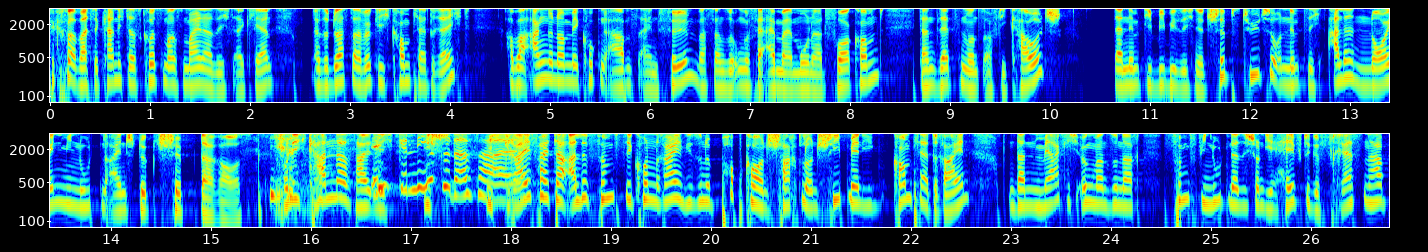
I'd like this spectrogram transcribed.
Guck mal, warte, kann ich das kurz mal aus meiner Sicht erklären? Also du hast da wirklich komplett recht. Aber angenommen, wir gucken abends einen Film, was dann so ungefähr einmal im Monat vorkommt, dann setzen wir uns auf die Couch, dann nimmt die Bibi sich eine Chipstüte und nimmt sich alle neun Minuten ein Stück Chip daraus. Und ich kann das halt Ich nicht. genieße das halt. Ich greife halt da alle fünf Sekunden rein, wie so eine Popcorn-Schachtel und schieb mir die komplett rein. Und dann merke ich irgendwann so nach fünf Minuten, dass ich schon die Hälfte gefressen habe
